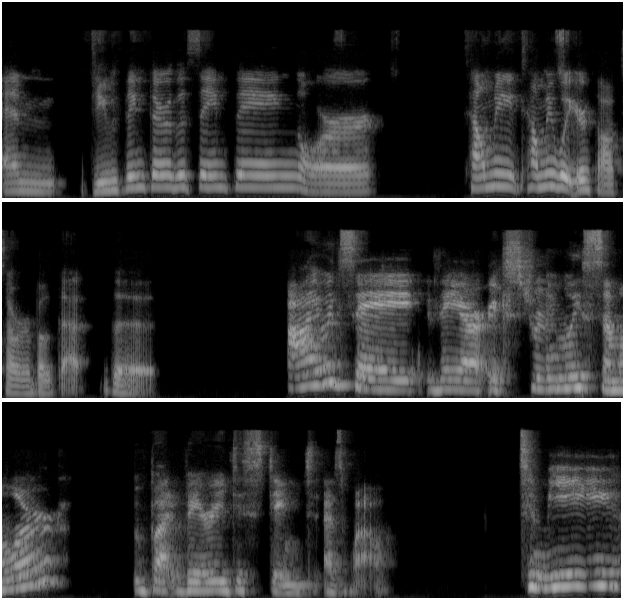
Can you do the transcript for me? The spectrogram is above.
and do you think they're the same thing or tell me tell me what your thoughts are about that the I would say they are extremely similar but very distinct as well. To me,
